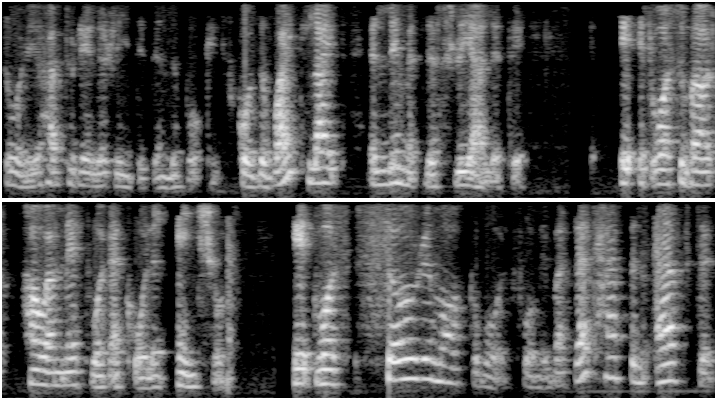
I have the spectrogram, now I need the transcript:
story. You have to really read it in the book. It's called The White Light a limitless reality. It, it was about how I met what I call an angel. It was so remarkable for me, but that happened after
